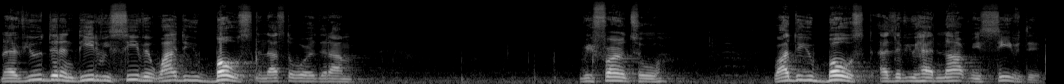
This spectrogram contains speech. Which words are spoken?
Now, if you did indeed receive it, why do you boast? And that's the word that I'm referring to. Why do you boast as if you had not received it?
